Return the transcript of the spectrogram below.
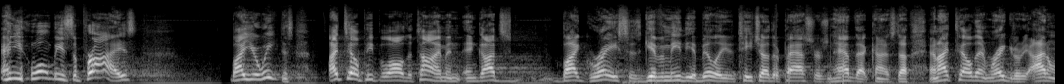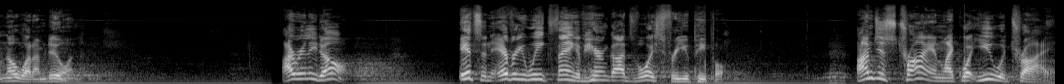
And you won't be surprised by your weakness. I tell people all the time, and, and God's by grace has given me the ability to teach other pastors and have that kind of stuff. And I tell them regularly, I don't know what I'm doing. I really don't. It's an every week thing of hearing God's voice for you people. I'm just trying like what you would try.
